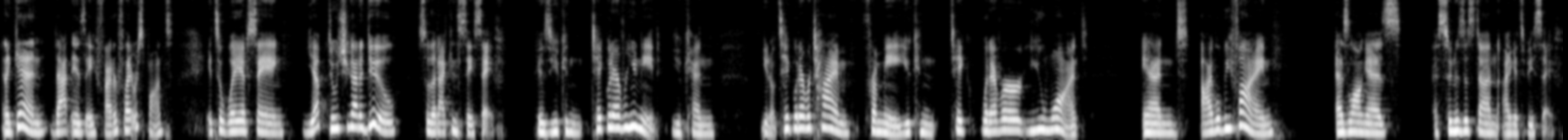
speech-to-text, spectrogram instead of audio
And again, that is a fight or flight response. It's a way of saying, yep, do what you got to do so that I can stay safe. Because you can take whatever you need. You can, you know, take whatever time from me. You can take whatever you want and I will be fine as long as as soon as it's done, I get to be safe,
